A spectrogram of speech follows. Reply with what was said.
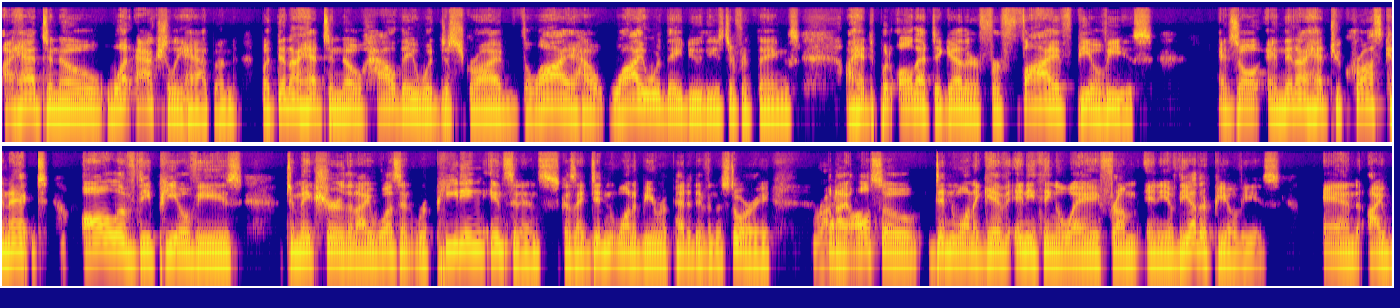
I had to know what actually happened, but then I had to know how they would describe the lie, how why would they do these different things? I had to put all that together for five POVs. And so and then I had to cross connect all of the POVs to make sure that I wasn't repeating incidents because I didn't want to be repetitive in the story. Right. But I also didn't want to give anything away from any of the other POVs. And I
